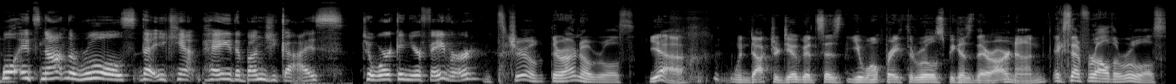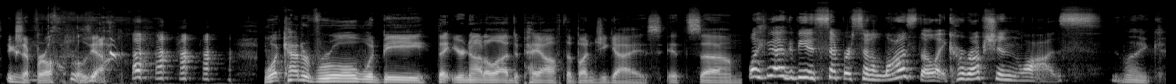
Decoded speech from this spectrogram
Well, it's not in the rules that you can't pay the bungee guys to work in your favor. It's true. There are no rules Yeah. When Dr. Dealgood says you won't break the rules because there are none, except for all the rules. except for all the rules. Yeah. what kind of rule would be that you're not allowed to pay off the bungee guys? It's um Well, I think that would be a separate set of laws, though, like corruption laws like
